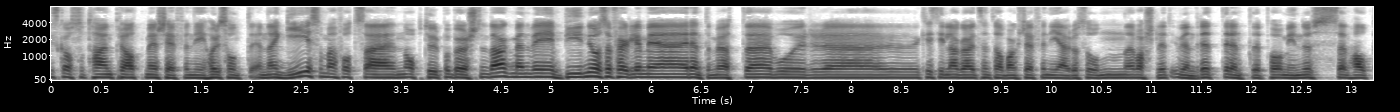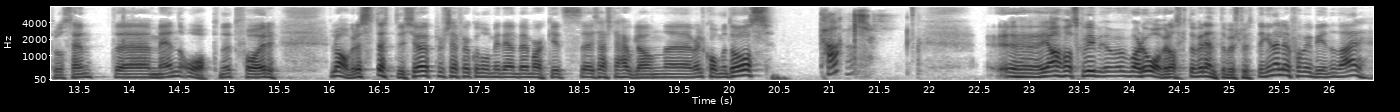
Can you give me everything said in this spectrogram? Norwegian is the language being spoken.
Vi skal også ta en prat med sjefen i Horisont Energi, som har fått seg en opptur på børsen i dag. Men vi begynner jo selvfølgelig med rentemøtet, hvor Kristin Christine Lagarde, sentralbanksjefen i eurosonen, varslet uendret rente på minus en halv prosent, eh, men åpnet for lavere støttekjøp. Sjeføkonom i DNB Markets, eh, Kjersti Haugland, velkommen til oss. Takk. Ja, vi, Var du overrasket over rentebeslutningen, eller får vi begynne der?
